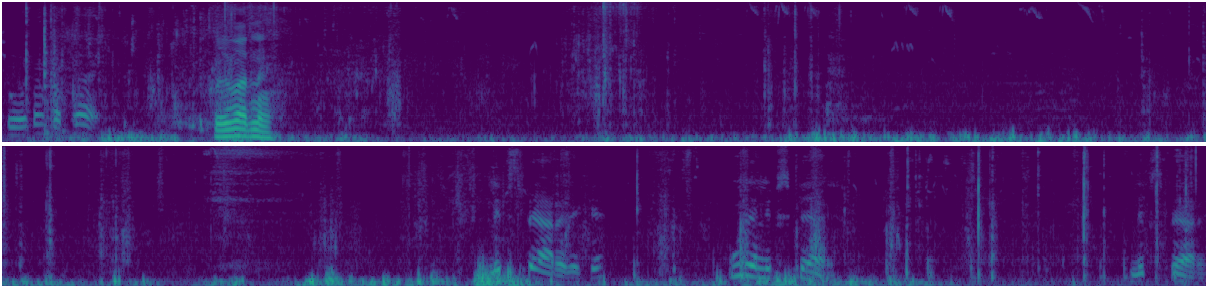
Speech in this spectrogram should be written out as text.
छोटा कोई बात नहीं लिप्स पे आ रहे देखिए पूरे लिप्स पे आ रहे लिप्स पे आ रहे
